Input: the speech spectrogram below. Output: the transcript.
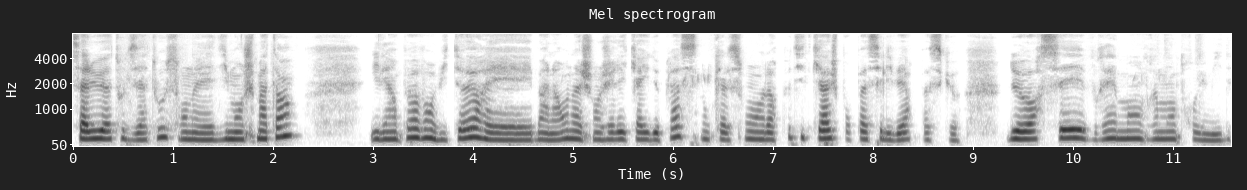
Salut à toutes et à tous, on est dimanche matin. Il est un peu avant 8 heures et ben là on a changé les cailles de place. Donc elles sont dans leur petite cage pour passer l'hiver parce que dehors c'est vraiment vraiment trop humide.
